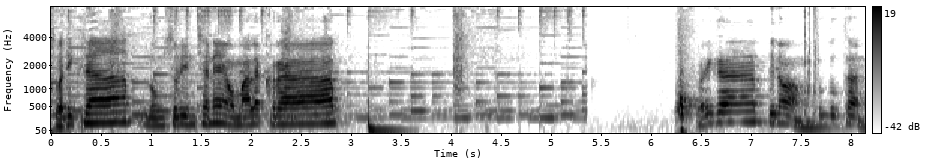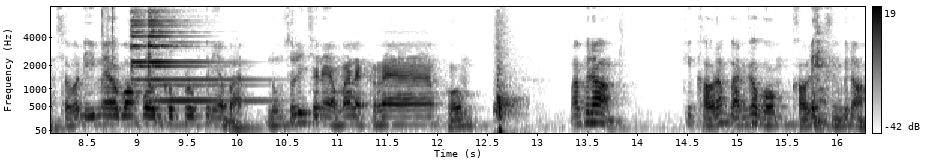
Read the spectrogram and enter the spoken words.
สวัสดีครับหนุ่มสุรินชาแนลมาแล้วครับ สวัสดีครับ พี่น้องทุกทุกๆท่าน สวัสดีแมวบองปนครุกรุกคุณยบัตรหนุ่มสุรินชาแนลมาแล้วครับ ผม มาพี่น้องกินเขาวน้ำกันครับผมเขาเล่นพี่น้อง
